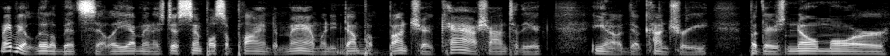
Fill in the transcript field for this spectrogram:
maybe a little bit silly. I mean, it's just simple supply and demand. When you dump a mm-hmm. bunch of cash onto the, you know, the country, but there's no more,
